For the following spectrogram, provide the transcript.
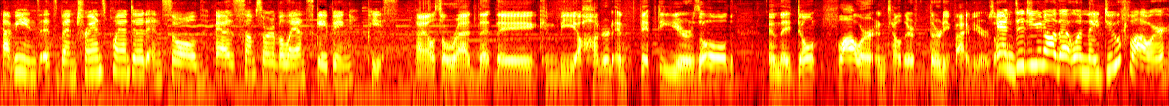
that means it's been transplanted and sold as some sort of a landscaping piece. I also read that they can be 150 years old and they don't flower until they're 35 years old. And did you know that when they do flower,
